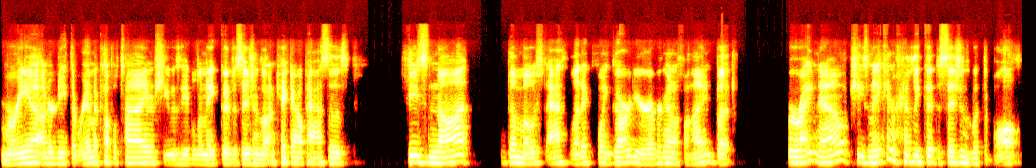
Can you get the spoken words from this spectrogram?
Maria underneath the rim a couple times. She was able to make good decisions on kickout passes. She's not the most athletic point guard you're ever going to find, but for right now, she's making really good decisions with the ball.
